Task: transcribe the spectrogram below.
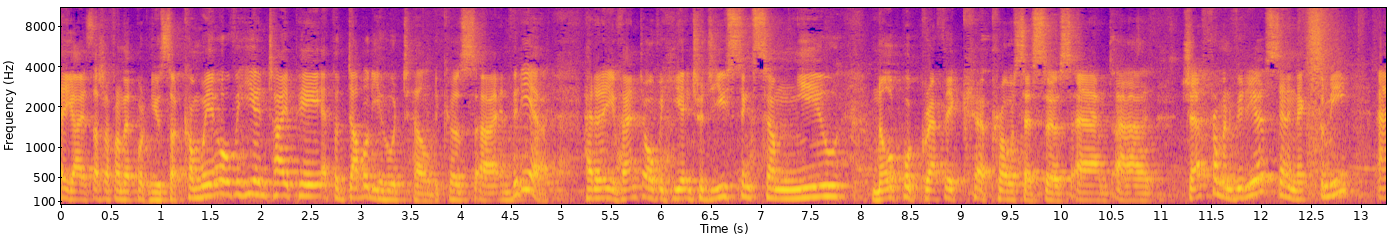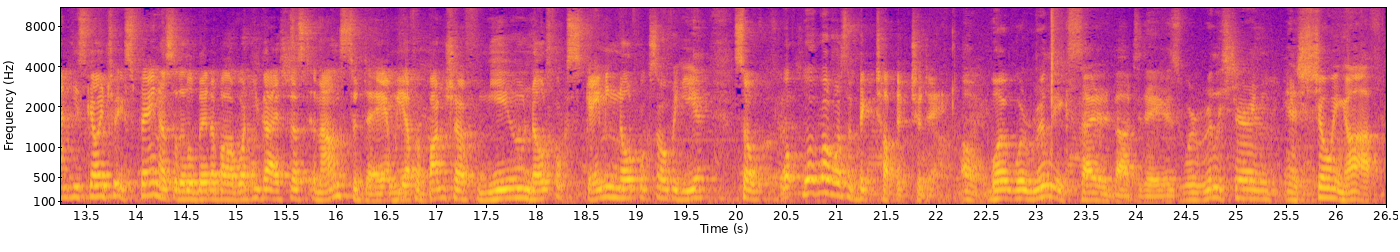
Hey guys, Sasha from NetbookNews.com. We're over here in Taipei at the W Hotel because uh, NVIDIA had an event over here introducing some new notebook graphic uh, processors and uh, Jeff from NVIDIA is standing next to me and he's going to explain us a little bit about what you guys just announced today and we have a bunch of new notebooks, gaming notebooks over here. So what, what was the big topic today? Oh, what we're really excited about today is we're really sharing and showing off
